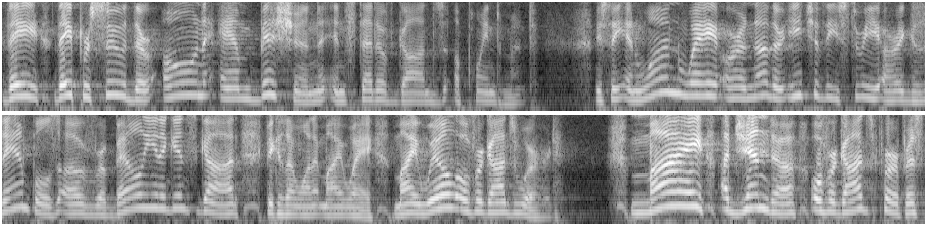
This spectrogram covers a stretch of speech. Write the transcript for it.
they, they pursued their own ambition instead of God's appointment. You see, in one way or another, each of these three are examples of rebellion against God because I want it my way. My will over God's word. My agenda over God's purpose,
